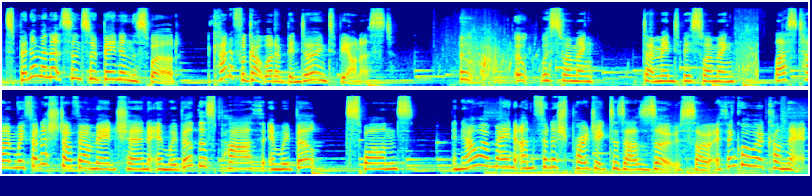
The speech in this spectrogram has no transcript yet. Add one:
It's been a minute since we've been in this world. I kind of forgot what I've been doing, to be honest. Oh, oh, we're swimming. Don't mean to be swimming. Last time we finished off our mansion and we built this path and we built swans. And now our main unfinished project is our zoo, so I think we'll work on that.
